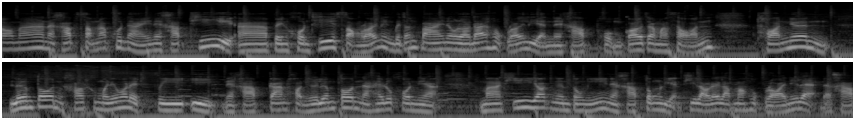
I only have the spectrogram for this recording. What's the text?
ต่อมานะครับสำหรับคนไหนนะครับที่อ่าเป็นคนที่ 201 เป็นต้นไปเนาะเราได้ 600 เหรียญนะครับ ผมก็จะมาสอนถอนเงินเริ่มต้นเข้า to money wallet ฟรีอีกนะครับ การถอนเงินเริ่มต้นนะให้ทุกคนเนี่ยมาที่ยอดเงินตรงนี้นะครับตรงเหรียญที่เราได้รับมา 600 นี่แหละนะครับ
